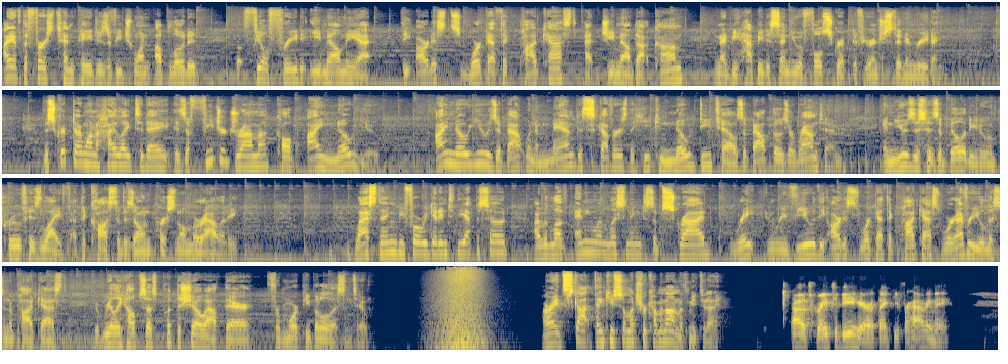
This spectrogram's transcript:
I have the first 10 pages of each one uploaded, but feel free to email me at the artist's work ethic podcast at gmail.com and I'd be happy to send you a full script if you're interested in reading. The script I want to highlight today is a feature drama called I Know You. I Know You is about when a man discovers that he can know details about those around him and uses his ability to improve his life at the cost of his own personal morality. Last thing before we get into the episode, I would love anyone listening to subscribe, rate, and review the Artist's Work Ethic podcast wherever you listen to podcasts. It really helps us put the show out there for more people to listen to. All right, Scott, thank you so much for coming on with me today. Oh, it's great to be here. Thank you for having me.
